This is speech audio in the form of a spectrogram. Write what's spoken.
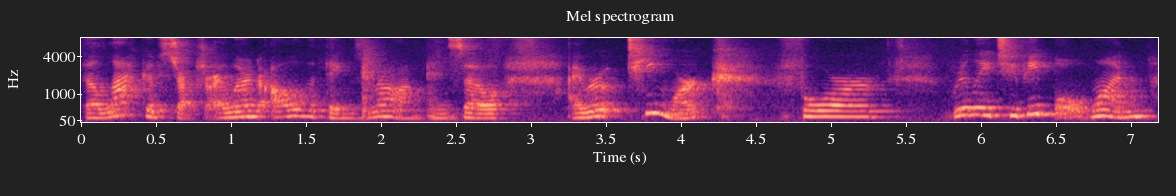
the lack of structure. I learned all of the things wrong. And so I wrote teamwork for really two people. One,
